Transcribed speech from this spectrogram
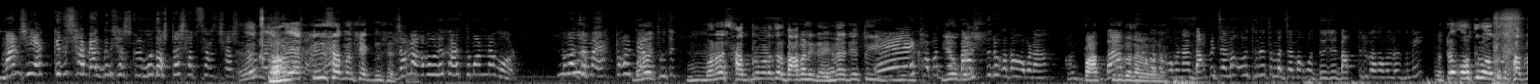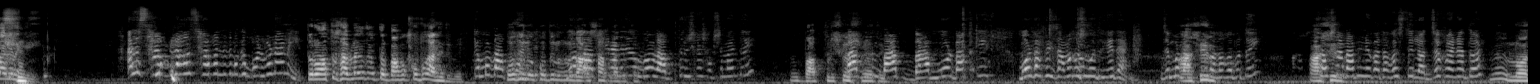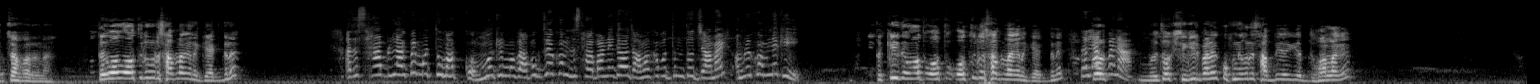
মানুষ এক কেজি সাপ একদিন শেষ করে দশটা সাপ শেষ শেষ করে এক কেজি সাপ মানুষ একদিন শেষ জামা কাপড় কার? তোমার না মোর। তোমার জামা একটা করে মনে প্যান্ট হয়- ধুতে মনে হয় সাপগুলো মানে তোর বাবা নি দেয় না যে তুই এই খবর ইয়ে বাপতুর কথা হবে না। বাপ্তির কথা হবে না। বাপের জামা কাপড় ধুলে তোমার জামা কাপড় ধুয়ে বাপতুর কথা বলো তুমি। তো অতুল অতুল সাপ লাগে নাকি? আরে সাপ লাগাও সাপ আনতে তোমাকে বলব না আমি? তোর অত সাপ লাগে তোর বাবা কবু আনি দিবে। কেমন বাপ হলো সাপ লাগে। মোর বাপ তুই সবসময় তুই? বাপ তুলিস বাপ বাপ বাপ মোর বাপ কি মোর বাপের জামা কাপড় ধুয়ে দেন। যে মোর আসিল। কথা হবে তুই? আসিল। বাপ নিয়ে কথা কইছিস লজ্জা হয় না তোর? লজ্জা করে না। তো অতুল করে সাপ লাগে নাকি একদিনে? আচ্ছা সাপ লাগবে মই তোমাক কম। মই কি মোর বাপক যে কম যে সাপ আনি দাও জামা কাপড় তুমি তো জামাই আমরা কম নাকি? তো কি অতুল সাপ লাগে নাকি একদিনে? তা লাগবে না। তোর শিগির পানে কখনো করে সাপ দিয়ে ধোয়া লাগে?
